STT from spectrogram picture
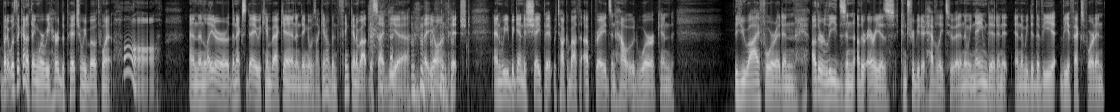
But it was the kind of thing where we heard the pitch and we both went, huh. And then later, the next day, we came back in, and Dinga was like, "You know, I've been thinking about this idea that Johan pitched," and we began to shape it. We talk about the upgrades and how it would work, and the UI for it, and other leads in other areas contributed heavily to it. And then we named it, and it, and then we did the v, VFX for it, and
